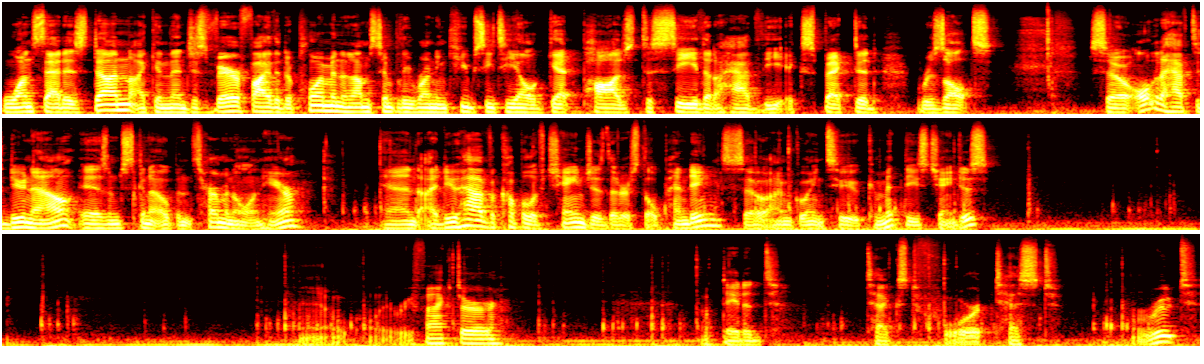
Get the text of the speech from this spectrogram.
once that is done, I can then just verify the deployment and I'm simply running kubectl get pods to see that I have the expected results. So all that I have to do now is I'm just gonna open the terminal in here. And I do have a couple of changes that are still pending, so I'm going to commit these changes. And we'll call it refactor. Updated text for test route.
